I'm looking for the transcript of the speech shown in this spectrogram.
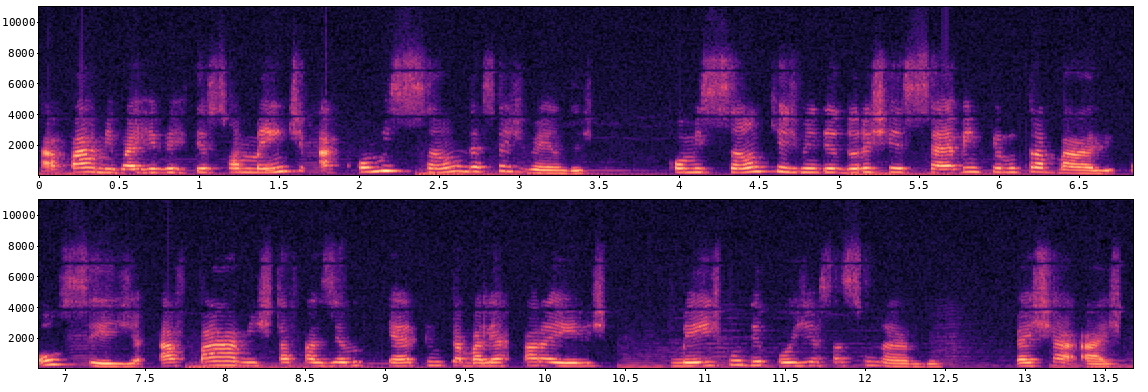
A Farm vai reverter somente a comissão dessas vendas, comissão que as vendedoras recebem pelo trabalho, ou seja, a Farm está fazendo Catherine trabalhar para eles, mesmo depois de assassinada. Fecha aspas.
